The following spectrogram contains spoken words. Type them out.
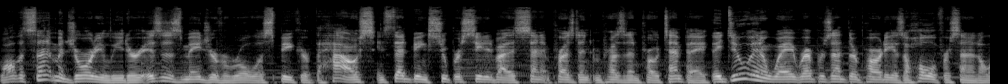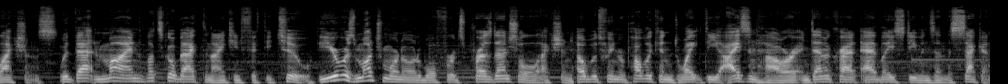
While the Senate Majority Leader is as major of a role as Speaker of the House, instead being superseded by the Senate President and President pro tempe, they do in a way represent their party as a whole for Senate elections. With that in mind, let's go back to 1952. The year was much more notable for its presidential election, held between Republican Dwight D. Eisenhower and Democrat Adlai Stevenson II.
